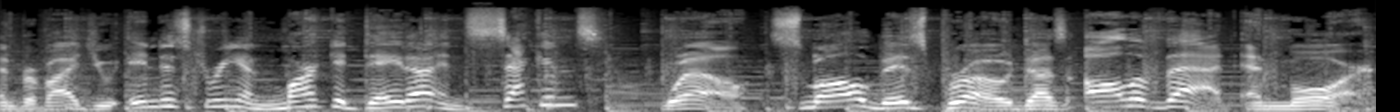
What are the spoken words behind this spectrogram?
and provide you industry and market data in seconds? Well, Small Biz Pro does all of that and more.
